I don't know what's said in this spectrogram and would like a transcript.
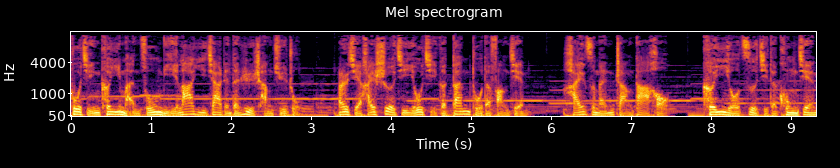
不仅可以满足米拉一家人的日常居住，而且还设计有几个单独的房间。孩子们长大后可以有自己的空间。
